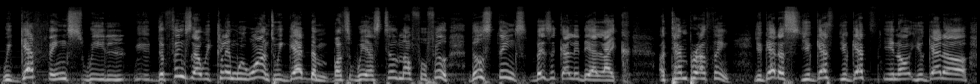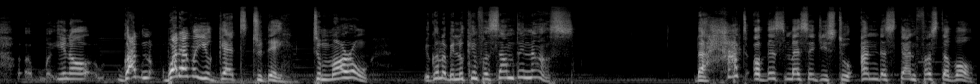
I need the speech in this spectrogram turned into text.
we get things, we, we, the things that we claim we want, we get them, but we are still not fulfilled. Those things basically they are like a temporal thing. You get a you get you get you know you get a you know God whatever you get today, tomorrow you're going to be looking for something else. The heart of this message is to understand, first of all,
